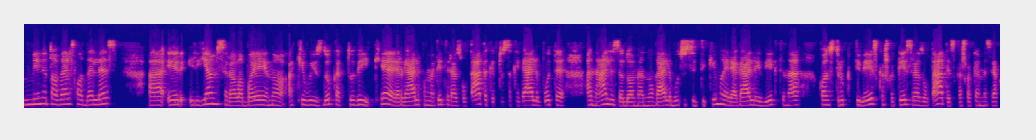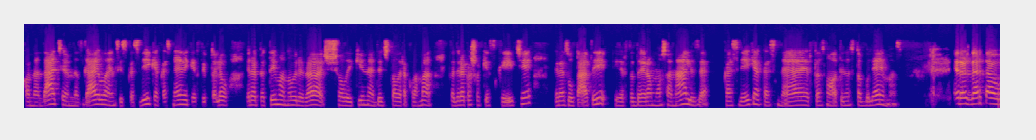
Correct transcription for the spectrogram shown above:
mini to verslo dalis ir, ir jiems yra labai nu, akivaizdu, kad tu veiki ir gali pamatyti rezultatą, kaip tu sakai, gali būti analizė duomenų, gali būti susitikimai ir jie gali vykti na, konstruktyviais kažkokiais rezultatais, kažkokiamis rekomendacijomis, guidelinesais, kas veikia, kas neveikia ir taip toliau. Ir apie tai, manau, ir yra šio laikinė digital reklama, kad yra kažkokie skaičiai, rezultatai ir tada yra mūsų analizė, kas veikia, kas ne ir tas nuolatinis tobulėjimas. Ir aš dar tau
